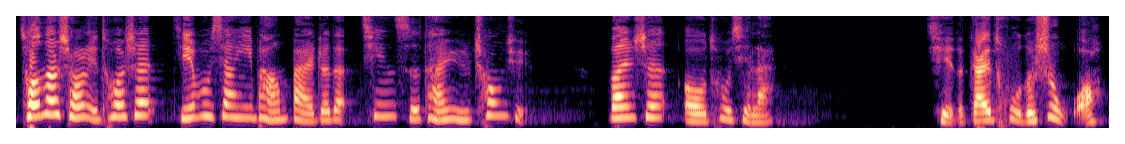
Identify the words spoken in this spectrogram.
从他手里脱身，疾步向一旁摆着的青瓷痰盂冲去，弯身呕吐起来。气得该吐的是我。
